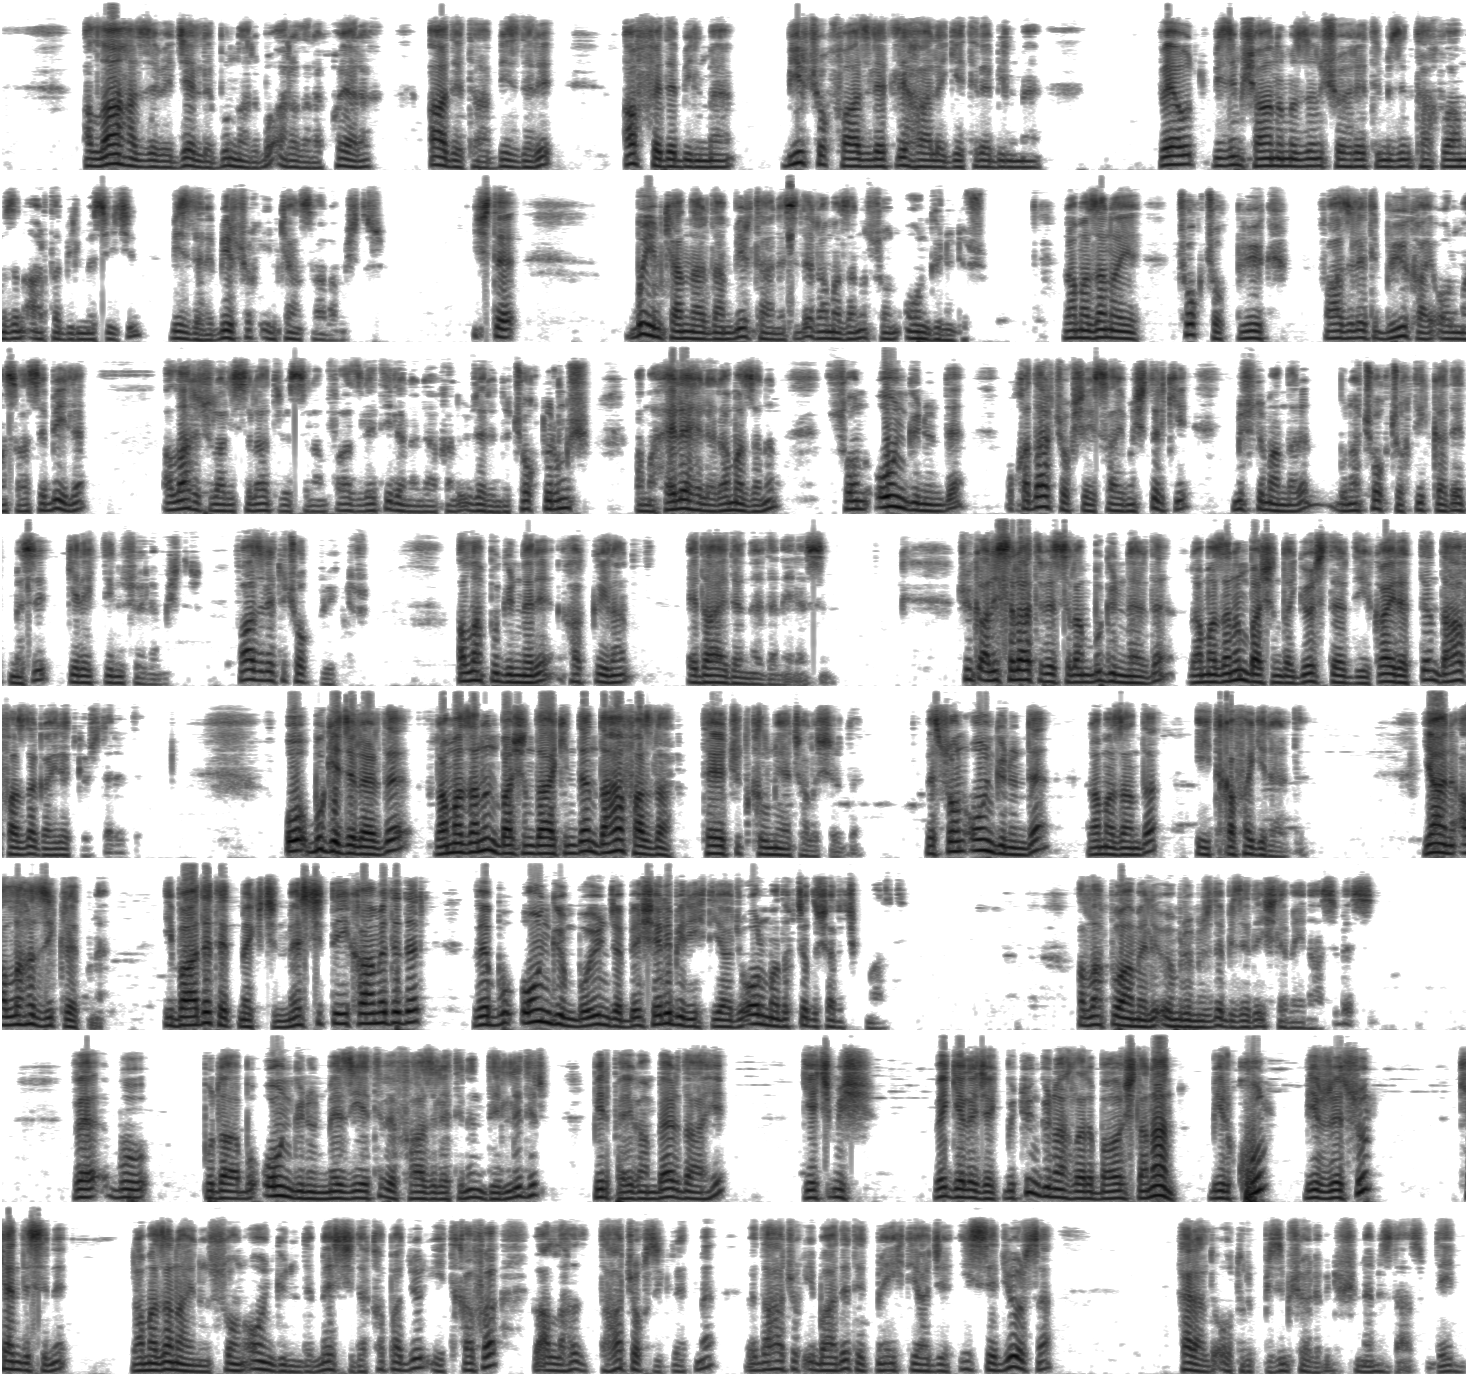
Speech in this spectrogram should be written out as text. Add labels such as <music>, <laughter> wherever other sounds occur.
Allah Azze ve Celle bunları bu aralara koyarak adeta bizleri affedebilme, birçok faziletli hale getirebilme veyahut bizim şanımızın, şöhretimizin, takvamızın artabilmesi için bizlere birçok imkan sağlamıştır. İşte bu imkanlardan bir tanesi de Ramazan'ın son 10 günüdür. Ramazan ayı çok çok büyük, fazileti büyük ay olması hasebiyle Allah Resulü Aleyhisselatü Vesselam faziletiyle alakalı üzerinde çok durmuş ama hele hele Ramazan'ın son 10 gününde o kadar çok şey saymıştır ki Müslümanların buna çok çok dikkat etmesi gerektiğini söylemiştir. Fazileti çok büyüktür. Allah bu günleri hakkıyla eda edenlerden eylesin. Çünkü aleyhissalatü vesselam bu günlerde Ramazan'ın başında gösterdiği gayretten daha fazla gayret gösterirdi. O bu gecelerde Ramazan'ın başındakinden daha fazla teheccüd kılmaya çalışırdı. Ve son 10 gününde Ramazan'da itikafa girerdi. Yani Allah'ı zikretme, ibadet etmek için mescitte ikamet eder ve bu 10 gün boyunca beşeri bir ihtiyacı olmadıkça dışarı çıkmazdı. Allah bu ameli ömrümüzde bize de işlemeyi nasip etsin. Ve bu bu da bu 10 günün meziyeti ve faziletinin delilidir. Bir peygamber dahi geçmiş ve gelecek bütün günahları bağışlanan bir kul, bir resul kendisini Ramazan ayının son 10 gününde mescide kapatıyor, itikafa ve Allah'ı daha çok zikretme ve daha çok ibadet etme ihtiyacı hissediyorsa herhalde oturup bizim şöyle bir düşünmemiz lazım değil mi?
